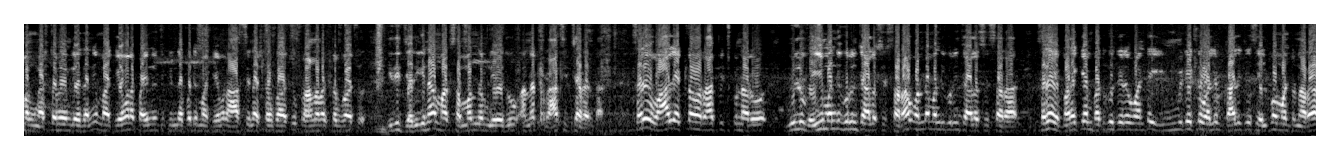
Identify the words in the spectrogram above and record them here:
మాకు నష్టం ఏం లేదని మాకు ఏమైనా పైనుంచి కింద పడి మాకు ఏమైనా ఆస్తి నష్టం కావచ్చు ప్రాణ నష్టం కావచ్చు ఇది జరిగినా మాకు సంబంధం లేదు అన్నట్టు రాసిచ్చారంట. సరే వాళ్ళు ఎట్లా రాపించుకున్నారు వీళ్ళు వెయ్యి మంది గురించి ఆలోచిస్తారా? వంద మంది గురించి ఆలోచిస్తారా? సరే మనకేం బతుకు తెరువు అంటే ఇమ్మీడియట్లీ వాళ్ళు ఖాళీ చేసి వెళ్ళిపోమంటున్నారా?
